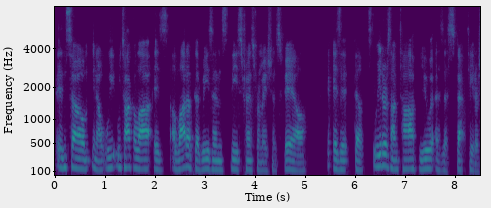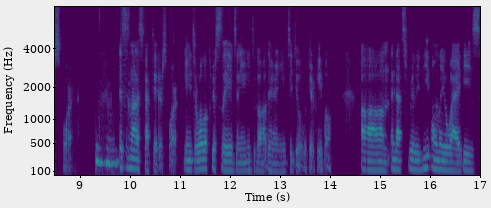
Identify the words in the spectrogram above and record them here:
and so, you know, we, we talk a lot is a lot of the reasons these transformations fail is it the leaders on top view it as a spectator sport. Mm-hmm. This is not a spectator sport. You need to roll up your sleeves and you need to go out there and you need to do it with your people. Um, and that's really the only way these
